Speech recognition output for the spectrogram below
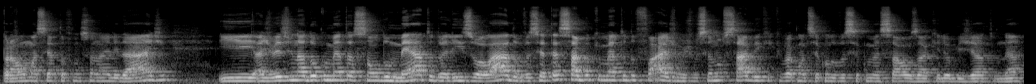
para uma certa funcionalidade. E às vezes na documentação do método ali isolado, você até sabe o que o método faz, mas você não sabe o que vai acontecer quando você começar a usar aquele objeto né,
